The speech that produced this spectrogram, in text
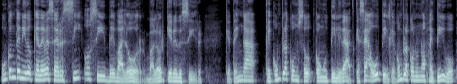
Un contenido que debe ser sí o sí de valor. Valor quiere decir que tenga, que cumpla con, con utilidad, que sea útil, que cumpla con un objetivo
